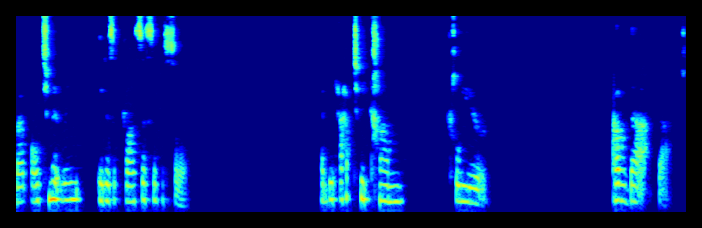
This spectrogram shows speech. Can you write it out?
But ultimately, it is a process of the soul. And we have to become clear of that fact.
